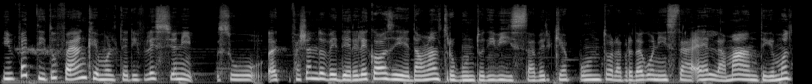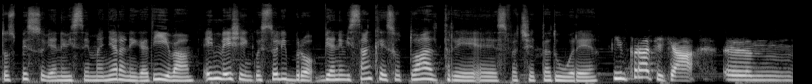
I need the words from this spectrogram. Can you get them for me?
Infatti tu fai anche molte riflessioni su, eh, facendo vedere le cose da un altro punto di vista, perché appunto la protagonista è l'amante che molto spesso viene vista in maniera negativa e invece in questo libro viene vista anche sotto altre eh, sfaccettature. In pratica ehm,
